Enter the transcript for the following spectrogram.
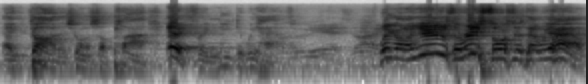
and God is going to supply every need that we have." Oh, we're going to use the resources that we have.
